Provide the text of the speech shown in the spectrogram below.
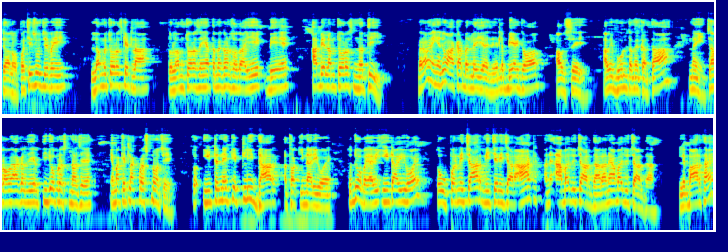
ચાલો, પછી શું છે ભાઈ? લંબચોરસ કેટલા? તો લંબચોરસ અહીંયા તમે ગણશો તો આ એક, બે, આ બે લંબચોરસ નથી. બરાબર? અહીંયા જો આકાર બદલાઈ જાય છે, એટલે બે જવાબ આવશે. આવી ભૂલ તમે કરતા નહીં. ચાલો, હવે આગળ જે ત્રીજો પ્રશ્ન છે, એમાં કેટલાક પ્રશ્નો છે. તો ઈંટને કેટલી ધાર અથવા કિનારી હોય? તો જો ભાઈ આવી ઈંટ આવી હોય, તો ઉપરની ચાર, નીચેની ચાર આઠ અને આ બાજુ ચાર ધાર અને આ બાજુ ચાર ધાર. એટલે બાર થાય,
